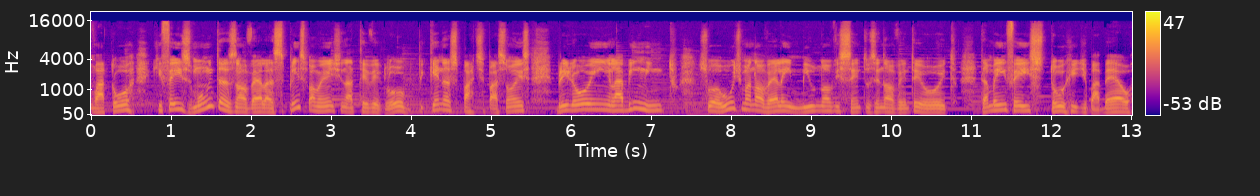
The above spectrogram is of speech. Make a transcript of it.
um ator que fez muitas novelas, principalmente na TV Globo, pequenas participações, brilhou em Labirinto, sua última novela em 1998. Também fez Torre de Babel,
